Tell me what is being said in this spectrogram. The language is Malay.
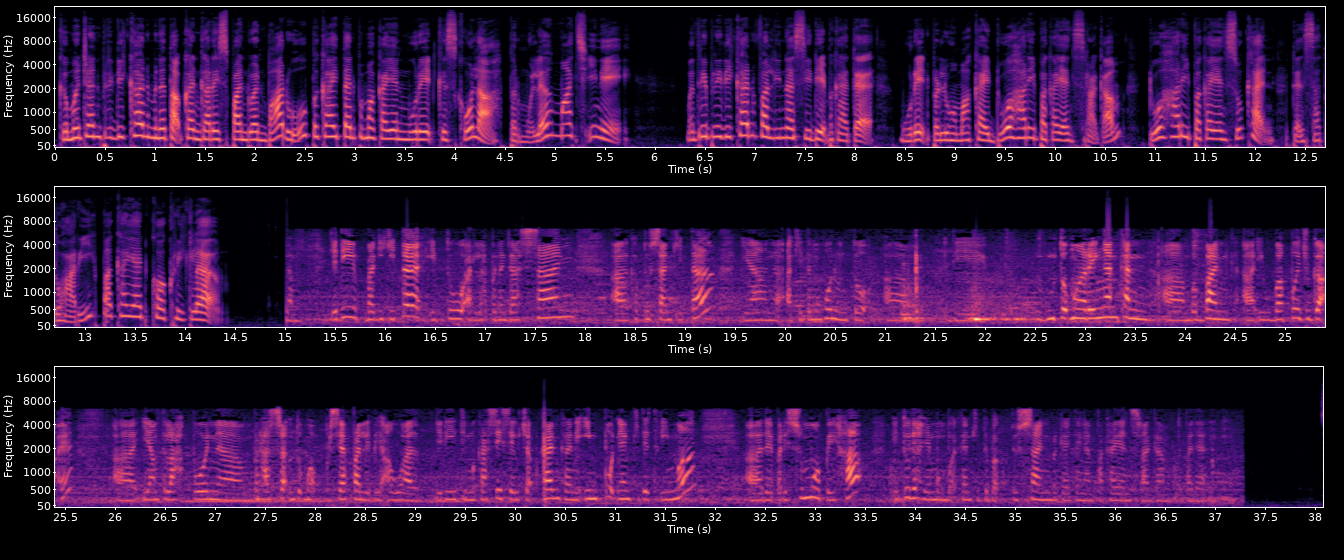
Kementerian Pendidikan menetapkan garis panduan baru berkaitan pemakaian murid ke sekolah bermula Mac ini. Menteri Pendidikan Faldina Sidik berkata, murid perlu memakai dua hari pakaian seragam, dua hari pakaian sukan dan satu hari pakaian co-curriculum. Jadi bagi kita itu adalah penegasan uh, keputusan kita yang uh, kita mohon untuk uh, di untuk meringankan uh, beban uh, ibu bapa juga eh uh, yang telah pun uh, berhasrat untuk membuat persiapan lebih awal. Jadi terima kasih saya ucapkan kerana input yang kita terima uh, daripada semua pihak itulah yang membuatkan kita buat keputusan berkaitan dengan pakaian seragam pada hari ini.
